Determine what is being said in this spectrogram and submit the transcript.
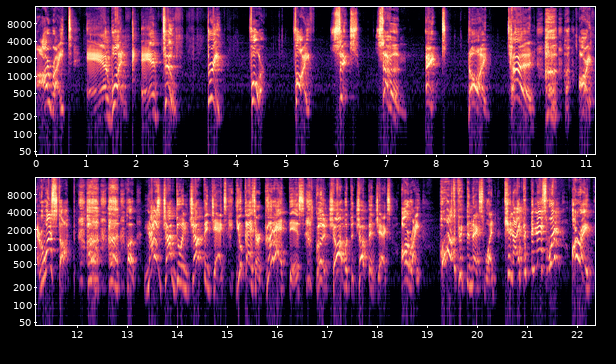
All right, and one, and two, three, four, five, six, seven, eight, nine, ten. All right, everyone stop. nice job doing jumping jacks. You guys are good at this. Good job with the jumping jacks. All right, who wants to pick the next one? Can I pick the next one? All right.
